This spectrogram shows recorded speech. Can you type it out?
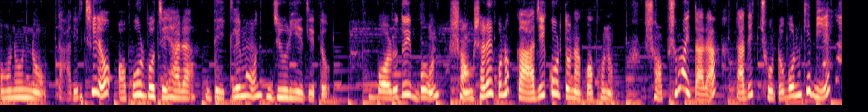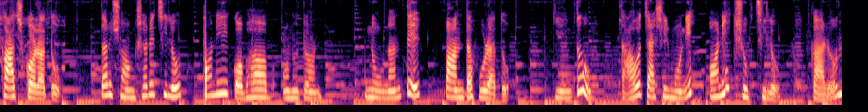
অনন্য। তাদের ছিল অপূর্ব চেহারা, দেখলে মন জুড়িয়ে যেত। বড় দুই বোন সংসারের কোনো কাজই করতো না কখনো। সবসময় তারা তাদের ছোট বোনকে দিয়ে কাজ করাতো। তার সংসারে ছিল অনেক অভাব, অনটন। নুন আনতে পান্তা ফুরাতো। কিন্তু তাও চাষির মনে অনেক সুখ ছিল, কারণ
